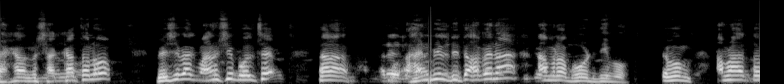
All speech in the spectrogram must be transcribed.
দেখা হলো সাক্ষাৎ হলো। বেশিরভাগ মানুষই বলছে তারা হ্যান্ডবিল দিতে হবে না আমরা ভোট দিব। এবং আমরা তো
